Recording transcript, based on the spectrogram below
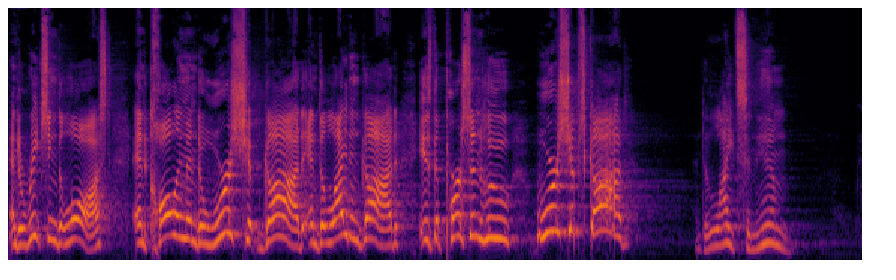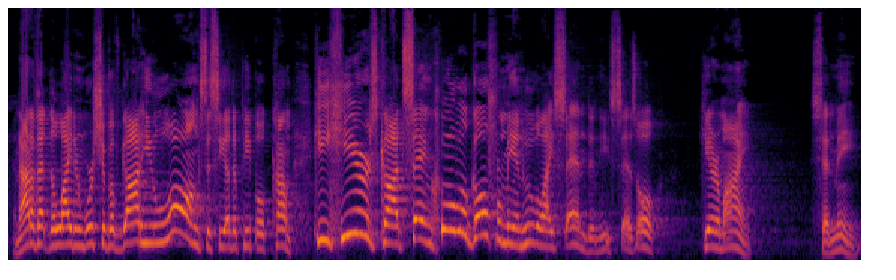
and to reaching the lost and calling them to worship God and delight in God is the person who worships God and delights in Him. And out of that delight and worship of God, he longs to see other people come. He hears God saying, Who will go for me and who will I send? And he says, Oh, here am I. Send me.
